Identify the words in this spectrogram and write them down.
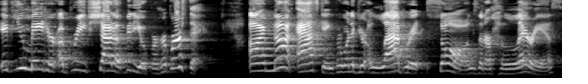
if you made her a brief shout out video for her birthday. I'm not asking for one of your elaborate songs that are hilarious.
